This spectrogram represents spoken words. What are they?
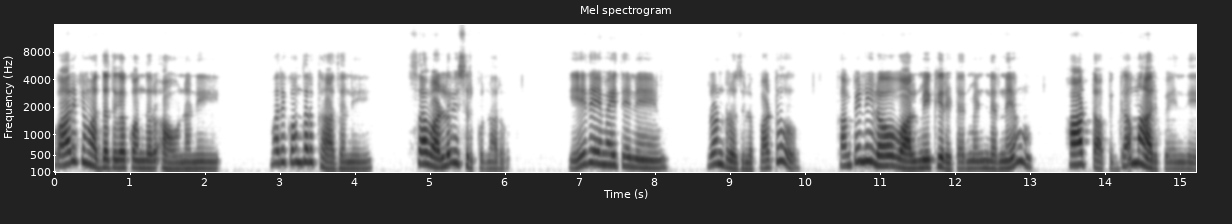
వారికి మద్దతుగా కొందరు అవునని మరికొందరు కాదని సవాళ్ళు విసురుకున్నారు. ఏదేమైతేనే రెండు రోజుల పాటు కంపెనీలో వాల్మీకి రిటైర్మెంట్ నిర్ణయం హాట్ టాపిక్గా మారిపోయింది.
